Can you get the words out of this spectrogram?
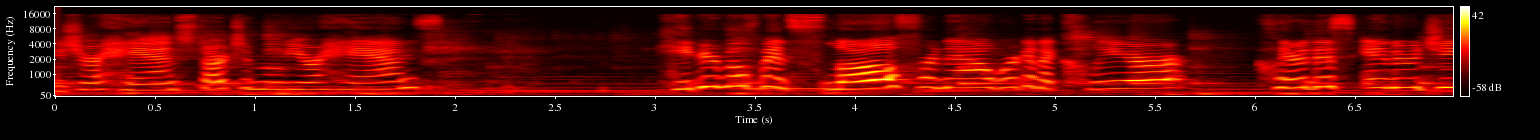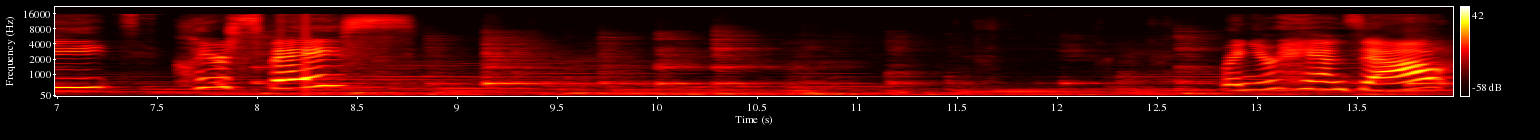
Use your hands, start to move your hands. Keep your movement slow for now. We're gonna clear, clear this energy, clear space. Bring your hands out.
